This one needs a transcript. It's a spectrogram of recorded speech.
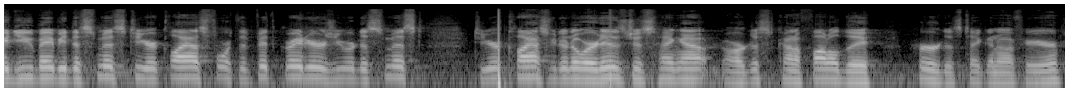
grade, you may be dismissed to your class. Fourth and fifth graders, you were dismissed to your class. If you don't know where it is, just hang out or just kind of follow the herd that's taken off here.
